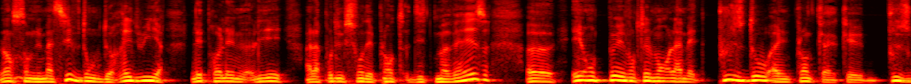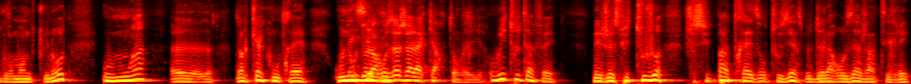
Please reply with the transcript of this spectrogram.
l'ensemble du massif, donc de réduire les problèmes liés à la production des plantes dites mauvaises, euh, et on peut éventuellement la mettre plus d'eau à une plante qui, est plus gourmande qu'une autre, ou moins euh, dans le cas contraire. On donc de l'arrosage à la carte, on va dire. Oui, tout à fait. Mais je suis toujours, je suis pas très enthousiaste de l'arrosage intégré.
